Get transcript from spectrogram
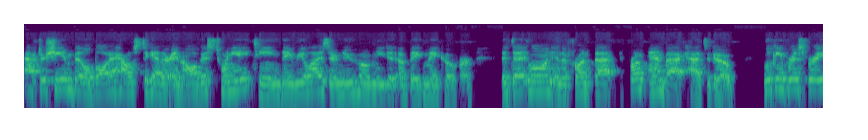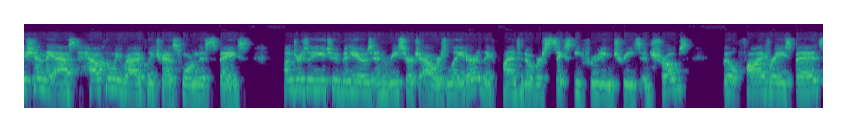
After she and Bill bought a house together in August 2018, they realized their new home needed a big makeover. The dead lawn in the front, back, front and back had to go. Looking for inspiration, they asked, How can we radically transform this space? Hundreds of YouTube videos and research hours later, they've planted over 60 fruiting trees and shrubs built five raised beds,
